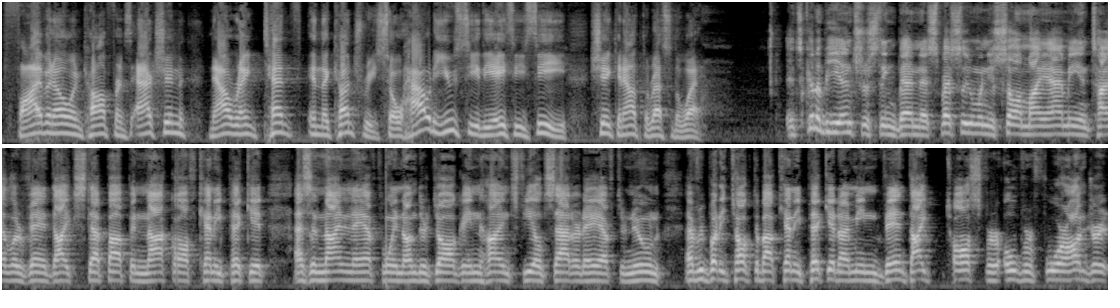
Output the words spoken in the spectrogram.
5 0 in conference action, now ranked 10th in the country. So, how do you see the ACC shaking out the rest of the way? It's going to be interesting, Ben, especially when you saw Miami and Tyler Van Dyke step up and knock off Kenny Pickett as a nine and a half point underdog in Heinz Field Saturday afternoon. Everybody talked about Kenny Pickett. I mean, Van Dyke tossed for over 400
